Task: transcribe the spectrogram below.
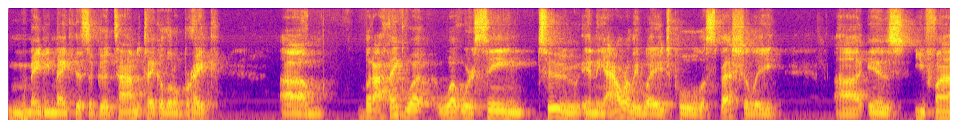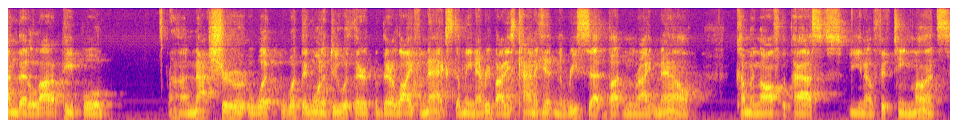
maybe make this a good time to take a little break. Um, but I think what, what we're seeing too in the hourly wage pool, especially, uh, is you find that a lot of people uh, not sure what what they want to do with their their life next. I mean, everybody's kind of hitting the reset button right now, coming off the past you know 15 months.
